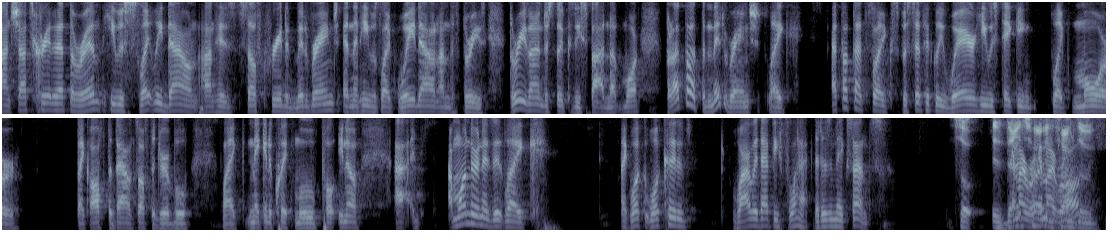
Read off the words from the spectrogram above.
on shots created at the rim. He was slightly down on his self-created mid-range, and then he was like way down on the threes. Threes I understood because he's spotting up more, but I thought the mid-range, like I thought that's like specifically where he was taking like more, like off the bounce, off the dribble, like making a quick move. Pull, you know, I I'm wondering is it like, like what what could, why would that be flat? That doesn't make sense. So is that Am I- chart am in I terms wrong? of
